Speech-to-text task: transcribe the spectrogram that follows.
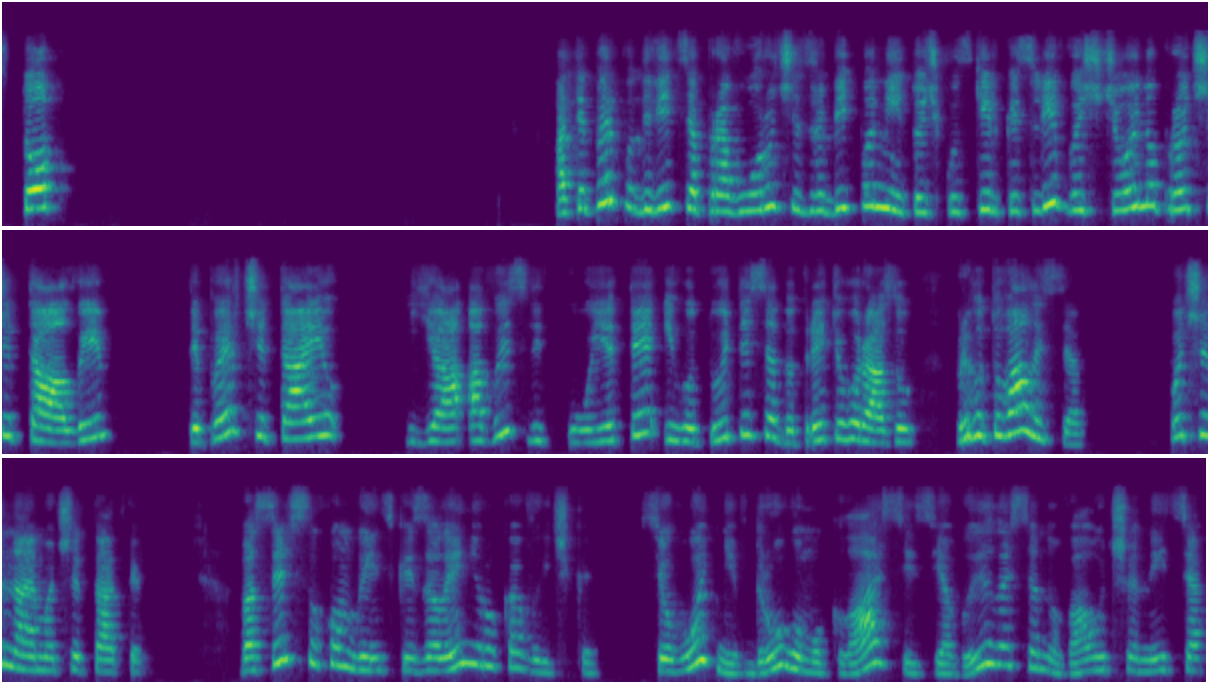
Стоп. А тепер подивіться праворуч і зробіть поміточку, скільки слів ви щойно прочитали. Тепер читаю я, а ви слідкуєте і готуйтеся до третього разу. Приготувалися? Починаємо читати. Василь Сухомлинський, зелені рукавички. Сьогодні в другому класі з'явилася нова учениця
